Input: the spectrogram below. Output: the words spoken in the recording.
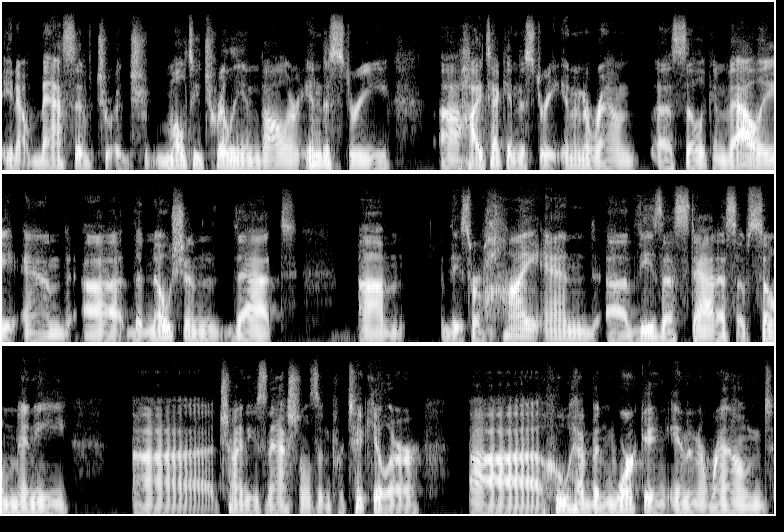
you know, massive tr- tr- multi-trillion dollar industry. Uh, high tech industry in and around uh, Silicon Valley, and uh, the notion that um, the sort of high end uh, visa status of so many uh, Chinese nationals in particular uh, who have been working in and around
